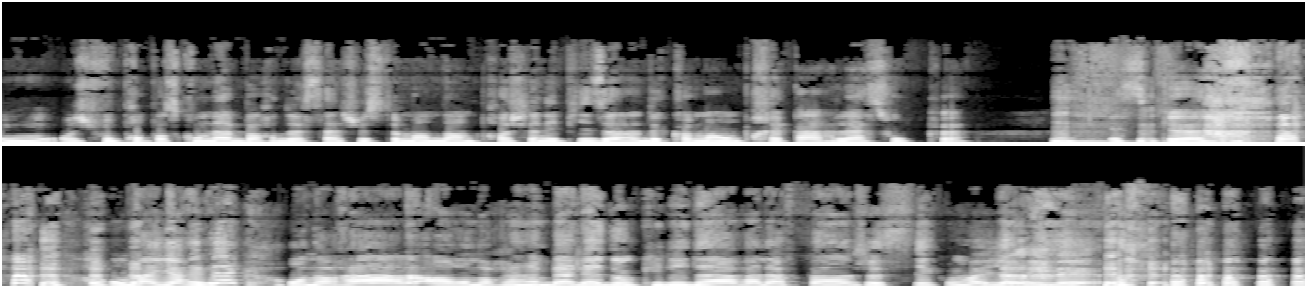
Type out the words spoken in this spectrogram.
on, je vous propose qu'on aborde ça justement dans le prochain épisode comment on prépare la soupe. Est-ce que on va y arriver? On aura on aura un balado culinaire à la fin. Je sais qu'on va y arriver.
